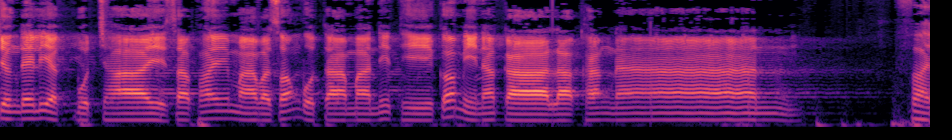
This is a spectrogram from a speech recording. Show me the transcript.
จึงได้เรียกบุตรชายสะพ้ยมาว่าสองบุตรตามานิทีก็มีนาการละครั้งนั้นฝ่าย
